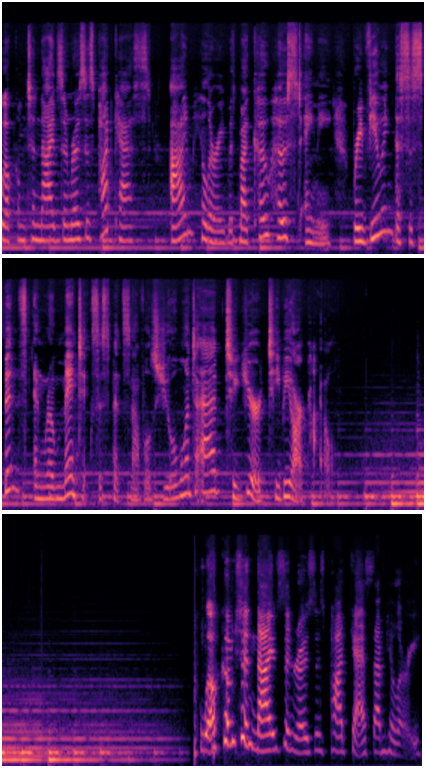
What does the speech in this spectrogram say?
Welcome to Knives and Roses podcast. I'm Hilary with my co host Amy, reviewing the suspense and romantic suspense novels you'll want to add to your TBR pile. Welcome to Knives and Roses podcast. I'm Hilary.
